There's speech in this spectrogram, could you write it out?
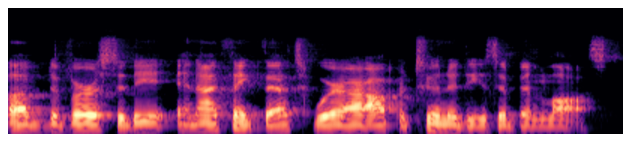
of diversity. And I think that's where our opportunities have been lost.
